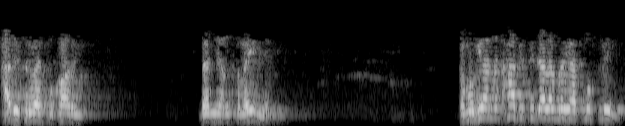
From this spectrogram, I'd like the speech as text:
hadis riwayat Bukhari dan yang selainnya. Kemudian hadis di dalam riwayat Muslim.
